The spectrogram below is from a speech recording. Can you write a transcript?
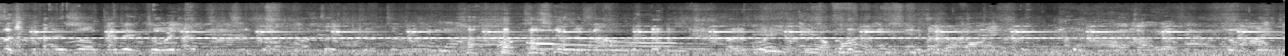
所以他说，干脆你拖一台机器过来，然后整就整个机器就是好的，反正不理。有风哎，这有风哎。就那个，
